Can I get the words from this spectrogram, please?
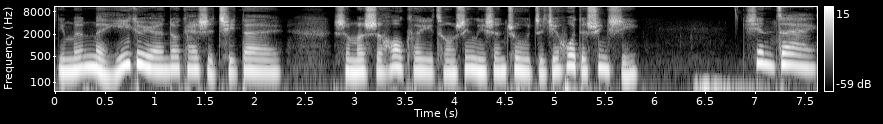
你们每一个人都开始期待什么时候可以从心灵深处直接获得讯息。现在，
